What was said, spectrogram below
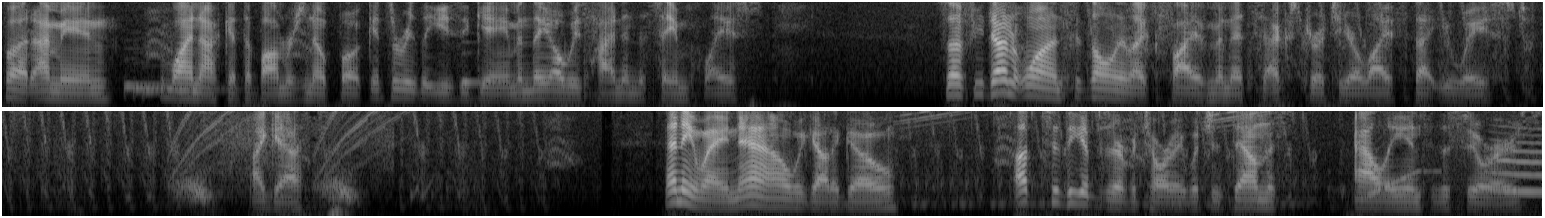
But, I mean, why not get the Bomber's Notebook? It's a really easy game, and they always hide in the same place. So if you've done it once, it's only like five minutes extra to your life that you waste. I guess. Anyway, now we gotta go up to the observatory, which is down this alley into the sewers.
